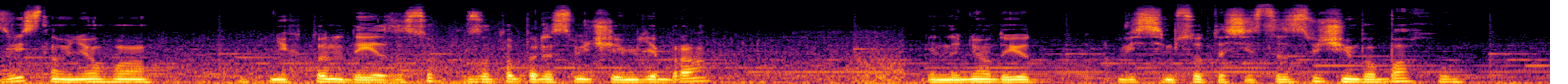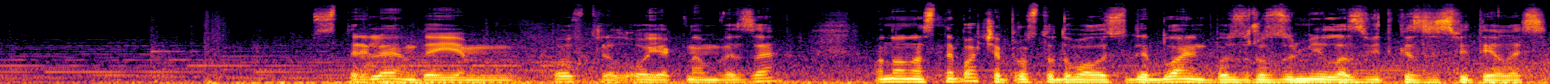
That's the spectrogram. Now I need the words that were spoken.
Звісно, в нього ніхто не дає. Засо- Зато пересвічуємо єбра. І на нього дають 800 асіст. Засвічуємо бабаху. Стріляємо, даємо постріл, о, як нам везе. Вона нас не бачить, просто давала сюди блайнд, бо зрозуміла, звідки засвітилась.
